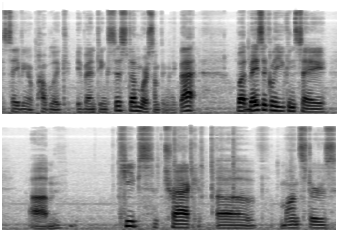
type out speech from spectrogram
saving a public eventing system or something like that. But basically you can say um, keeps track of monsters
